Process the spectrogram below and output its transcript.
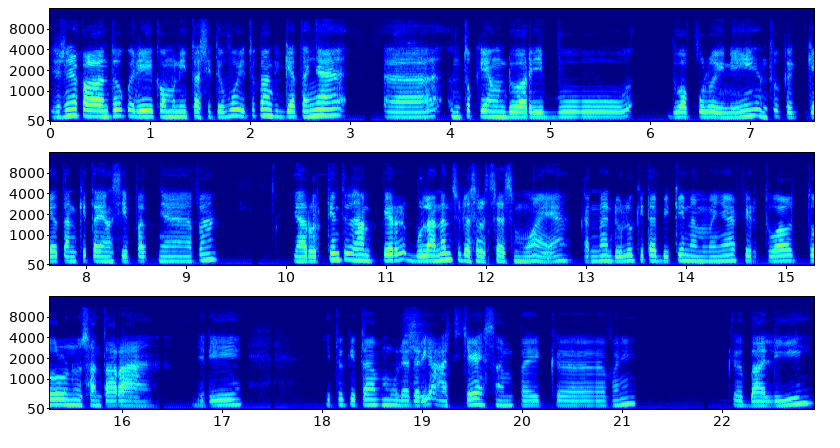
Biasanya kalau untuk di komunitas itu Bu, itu kan kegiatannya uh, untuk yang 2020 ini untuk kegiatan kita yang sifatnya apa? Yang rutin itu hampir bulanan sudah selesai semua ya. Karena dulu kita bikin namanya Virtual Tool Nusantara. Jadi itu kita mulai dari Aceh sampai ke apa nih? ke Bali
